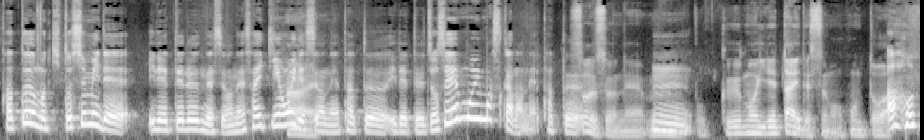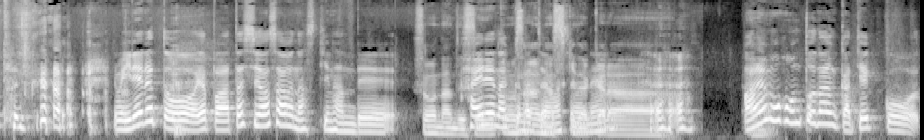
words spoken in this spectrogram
タ タトゥーもきっと趣味で入れてるんですよね。最近多いですよね、タトゥー入れてる。女性もいますからね、タトゥー。そうですよね、うん。僕も入れたいですもん本当あ、は本当に？でも入れると、やっぱ私はサウナ好きなんで、そうなんですよ。入れなくなっちゃいますよね。から。あれも本当なんか結構、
